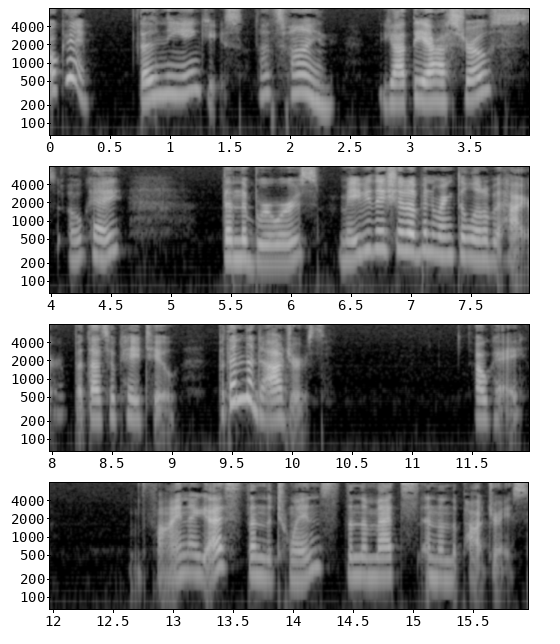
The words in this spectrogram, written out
Okay. Then the Yankees. That's fine. You got the Astros. Okay. Then the Brewers. Maybe they should have been ranked a little bit higher, but that's okay too. But then the Dodgers. Okay fine, I guess. Then the Twins, then the Mets, and then the Padres.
